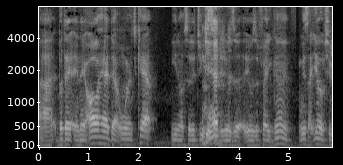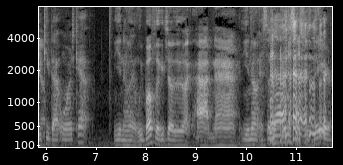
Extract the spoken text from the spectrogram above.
uh, but they and they all had that orange cap. You know, so that you could Yeah. see that it was a it was a fake gun. We was like, "Yo, should Yeah. we keep that orange cap?" You know, and we both look at each other like, "Ah, nah," you know, and so that innocence was there.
